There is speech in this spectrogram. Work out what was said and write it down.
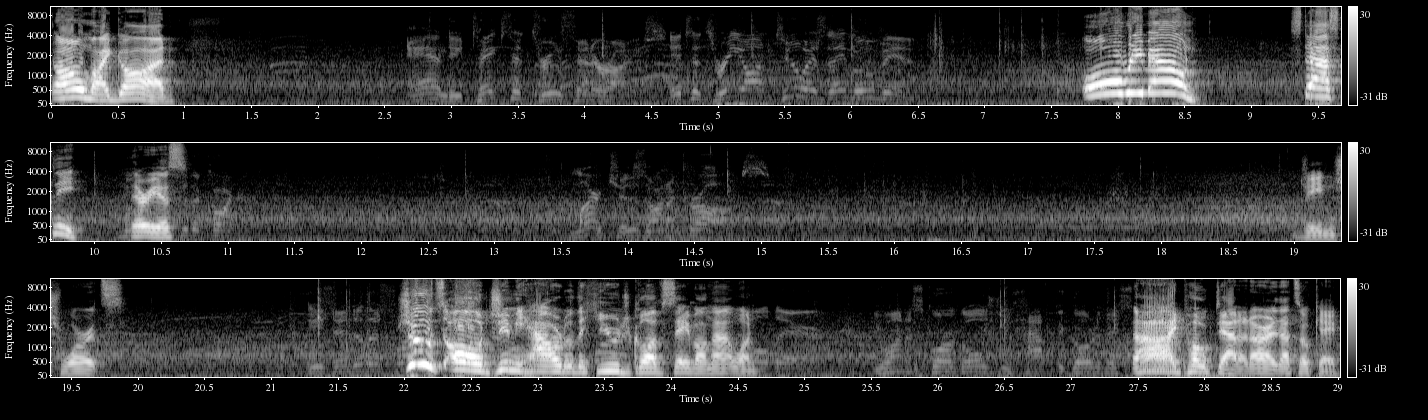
Oh my God! And he takes it through center ice. It's a three on two as they move in. Oh, rebound! Stastny. There he is. to the corner. Marches on a cross. Jaden Schwartz. He's into the slot Shoots! Oh, Jimmy Howard with a huge glove save on that one. Ah, I poked at it. All right, that's okay.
